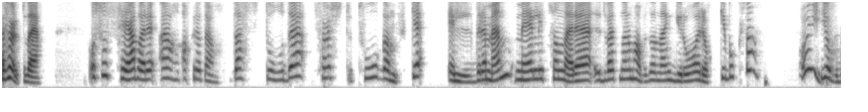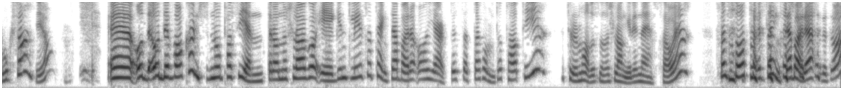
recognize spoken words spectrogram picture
Jeg følte det. Og så ser jeg bare Ja, akkurat, ja. Da sto det først to ganske eldre menn med litt sånn derre Du vet når de har på seg den grå rockybuksa? Joggebuksa. Ja. Eh, og, det, og det var kanskje noen pasienter av noe slag, og egentlig så tenkte jeg bare å hjelpes, dette kommer til å ta tid. Jeg tror de hadde sånne slanger i nesa òg, jeg. Men så tenkte jeg bare, vet du hva.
